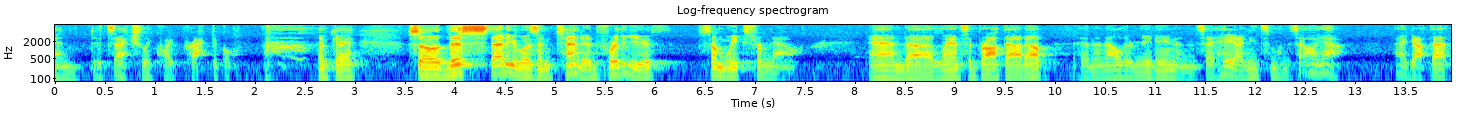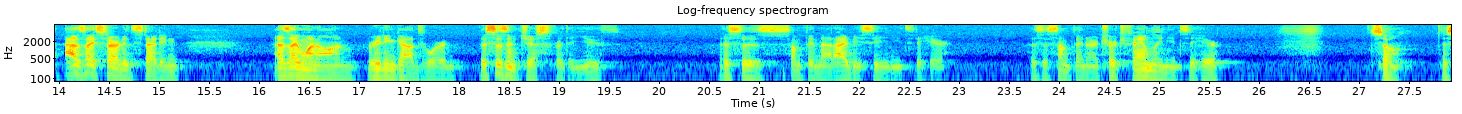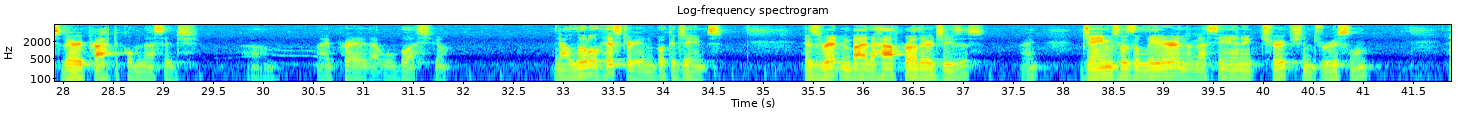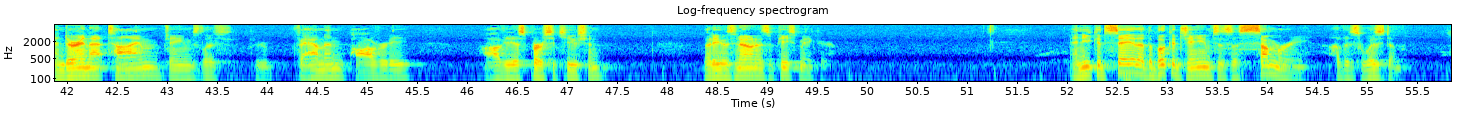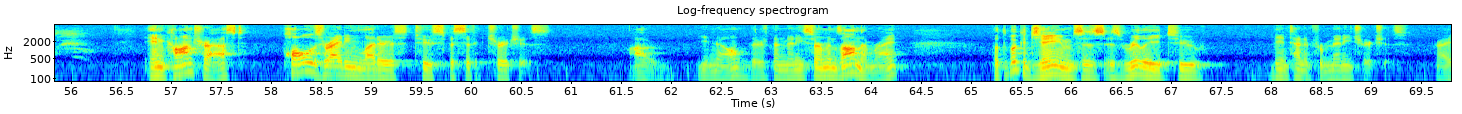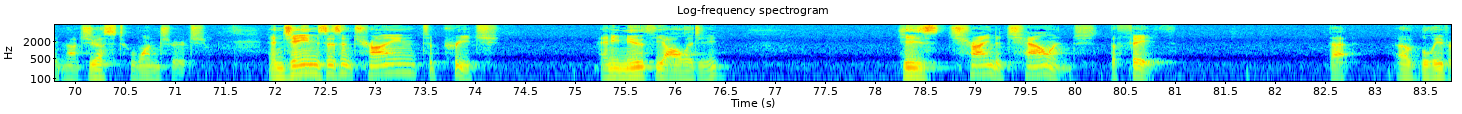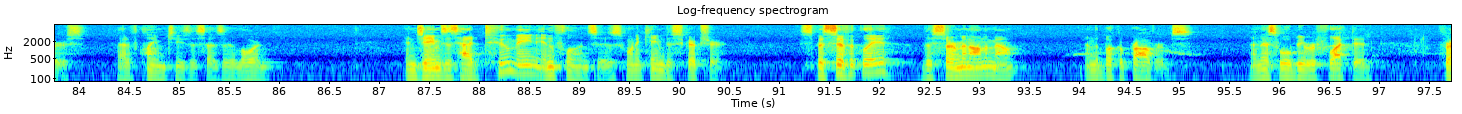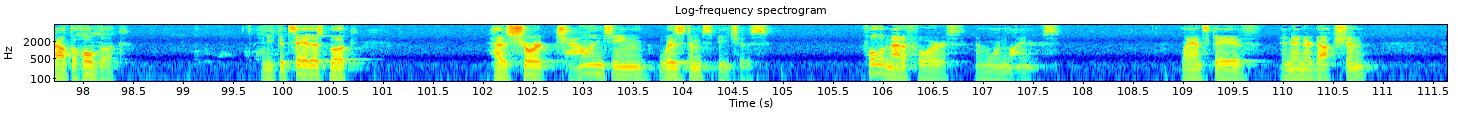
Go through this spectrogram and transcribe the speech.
and it's actually quite practical. okay? So, this study was intended for the youth some weeks from now. And uh, Lance had brought that up in an elder meeting and say, hey, I need someone to say, oh, yeah, I got that. As I started studying, as I went on reading God's Word, this isn't just for the youth. This is something that IBC needs to hear. This is something our church family needs to hear. So, this very practical message, um, I pray that will bless you. Now, a little history in the book of James is written by the half brother of Jesus. Right? James was a leader in the Messianic church in Jerusalem. And during that time, James lived through famine, poverty, obvious persecution, but he was known as a peacemaker. And you could say that the book of James is a summary of his wisdom. In contrast, Paul is writing letters to specific churches. Uh, you know, there's been many sermons on them, right? But the book of James is, is really to be intended for many churches, right? Not just one church. And James isn't trying to preach any new theology. He's trying to challenge the faith that of believers that have claimed Jesus as their Lord. And James has had two main influences when it came to Scripture, specifically the Sermon on the Mount and the book of Proverbs. And this will be reflected throughout the whole book. And you could say this book has short, challenging wisdom speeches full of metaphors and one liners. Lance gave an introduction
